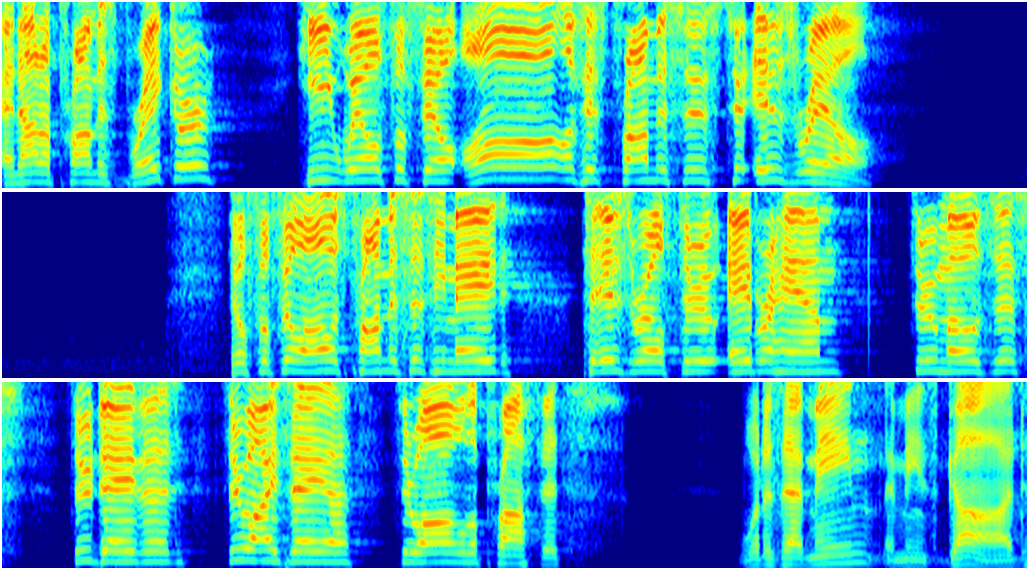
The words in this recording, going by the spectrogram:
and not a promise breaker, he will fulfill all of his promises to Israel. He'll fulfill all his promises he made to Israel through Abraham, through Moses, through David, through Isaiah, through all the prophets. What does that mean? It means God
